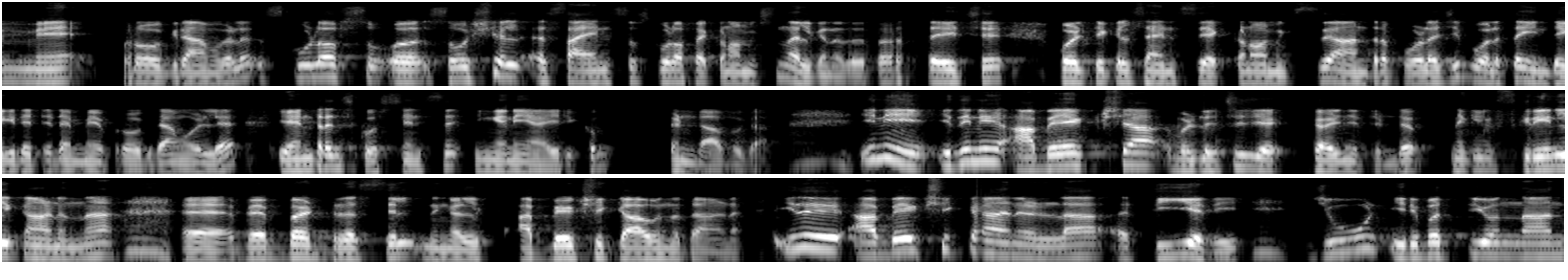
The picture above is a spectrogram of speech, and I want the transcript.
എം എ പ്രോഗ്രാമുകൾ school of social science school of economics നൽകുന്നത്. പ്രത്യേകിച്ച് പൊളിറ്റിക്കൽ സയൻസ് എക്കണോമിക്സ് ആന്ത്രപ്പോളജി പോലത്തെ ഇന്റഗ്രേറ്റഡ് എം എ പ്രോഗ്രാമുകളിലെ എൻട്രൻസ് ക്വസ്റ്റ്യൻസ് ഇങ്ങനെയായിരിക്കും. ഉണ്ടാവുക. ഇനി ഇതിന് അപേക്ഷ വിളിച്ചു കഴിഞ്ഞിട്ടുണ്ട്. നിങ്ങൾ സ്ക്രീനിൽ കാണുന്ന വെബ് അഡ്രസ്സിൽ നിങ്ങൾ അപേക്ഷിക്കാവുന്നതാണ്. ഇത് അപേക്ഷിക്കാനുള്ള തീയതി ജൂൺ ഇരുപത്തിയൊന്നാം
